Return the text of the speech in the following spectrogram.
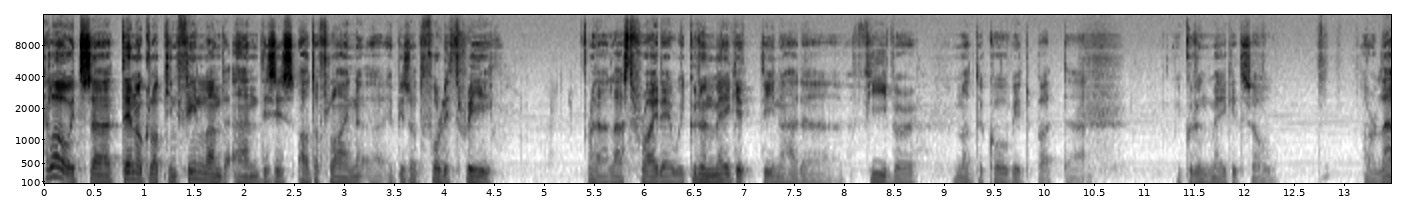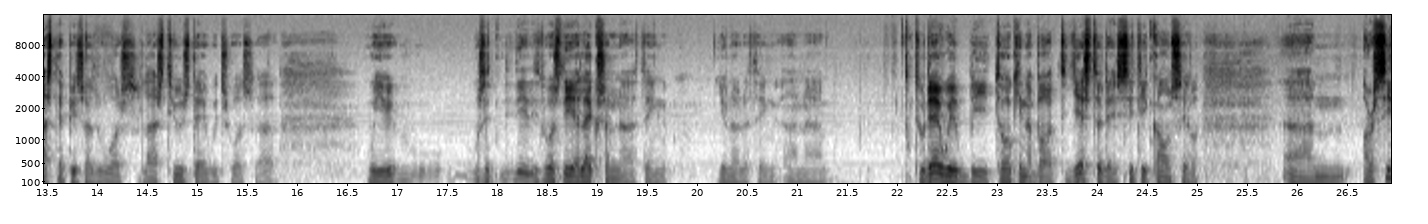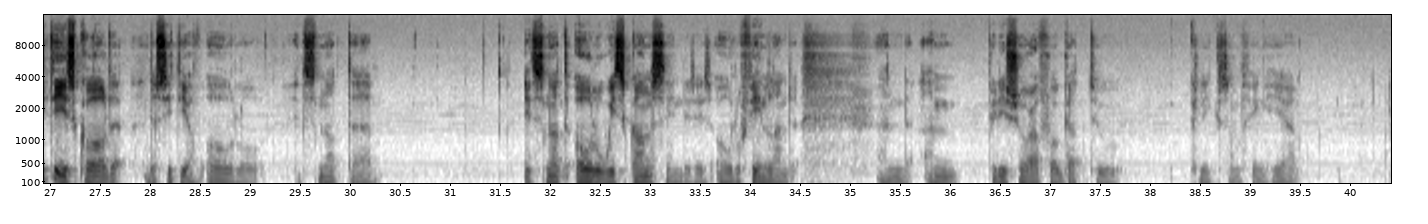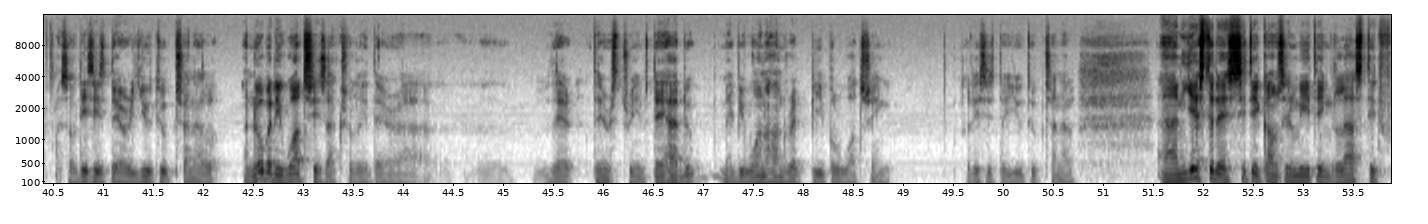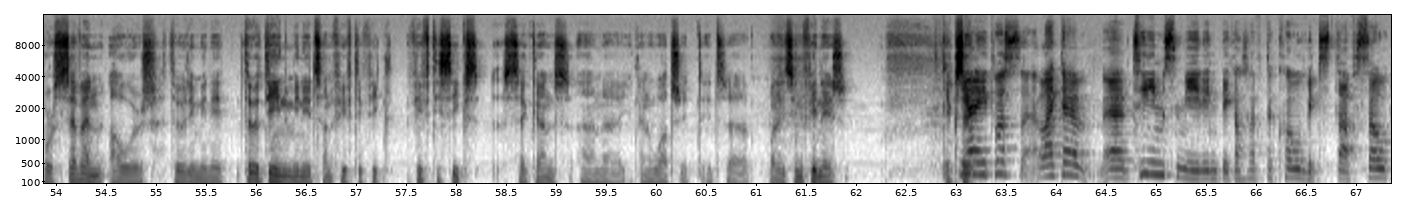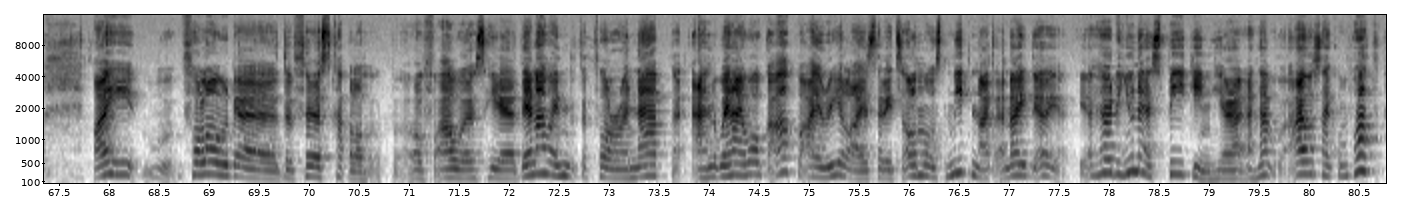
Hello, it's uh, 10 o'clock in Finland, and this is Out of Line, uh, episode 43. Uh, last Friday, we couldn't make it. Tina had a fever, not the COVID, but uh, we couldn't make it. So, our last episode was last Tuesday, which was uh, we was it it was the election uh, thing, you know the thing, and today we'll be talking about yesterday's city council. Um, our city is called the city of Oulu. It's not. Uh, it's not Oulu, Wisconsin. This is Oulu, Finland, and I'm pretty sure I forgot to click something here. So this is their YouTube channel, and nobody watches actually their uh, their their streams. They had maybe 100 people watching. So this is the YouTube channel. And yesterday's city council meeting lasted for seven hours, 30 minute, 13 minutes and 50, 56 seconds, and uh, you can watch it. It's uh, well, it's in Finnish. Except yeah, it was like a, a, Teams meeting because of the COVID stuff. So I followed uh, the first couple of, of hours here. Then I went for a nap, and when I woke up, I realized that it's almost midnight, and I, I heard June speaking here, and I, I was like, "What?"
